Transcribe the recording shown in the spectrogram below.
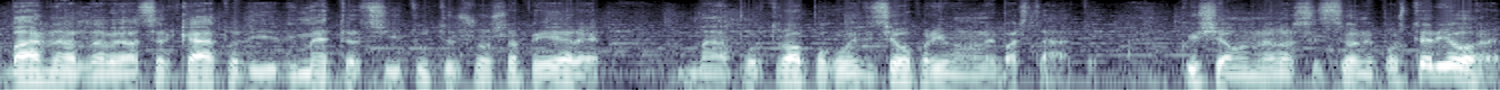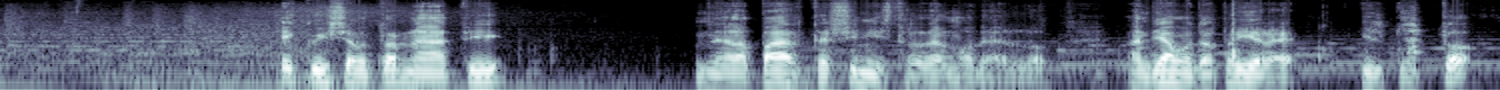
Barnard aveva cercato di, di metterci tutto il suo sapere, ma purtroppo, come dicevo prima, non è bastato. Qui siamo nella sezione posteriore e qui siamo tornati nella parte sinistra del modello. Andiamo ad aprire il tutto,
